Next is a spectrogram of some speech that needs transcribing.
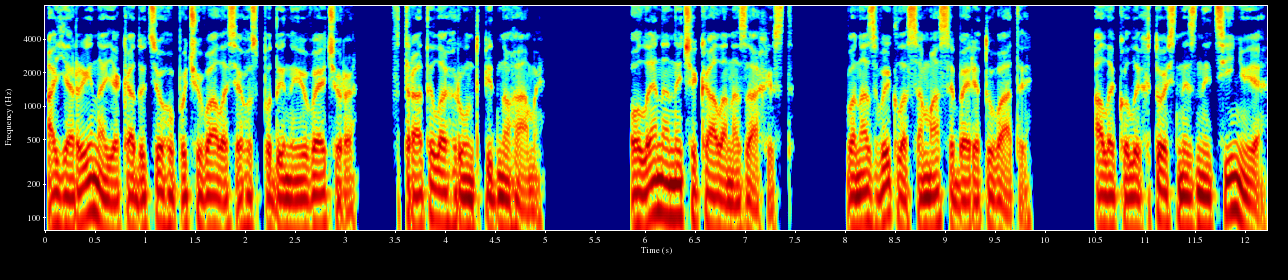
А Ярина, яка до цього почувалася господинею вечора, втратила ґрунт під ногами. Олена не чекала на захист вона звикла сама себе рятувати. Але коли хтось не знецінює,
